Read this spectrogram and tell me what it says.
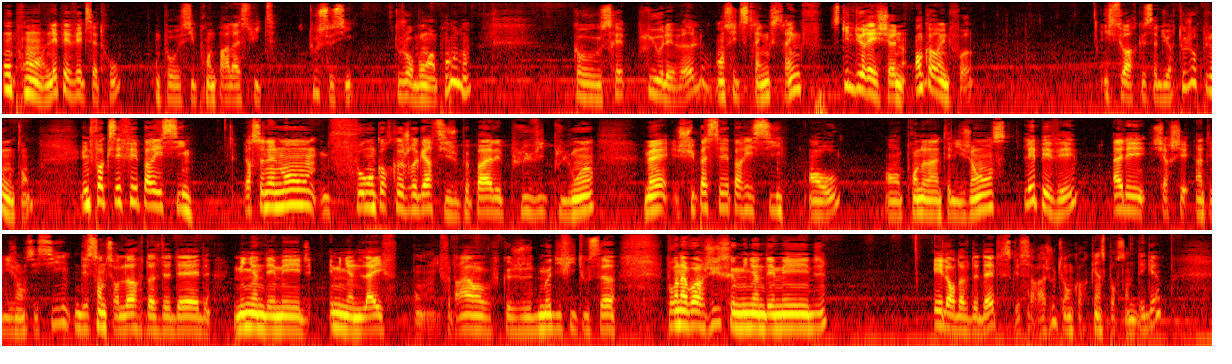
on prend les PV de cette roue. On peut aussi prendre par la suite tout ceci. Toujours bon à prendre. Hein quand vous serez plus haut level. Ensuite strength, strength, skill duration, encore une fois. Histoire que ça dure toujours plus longtemps. Une fois que c'est fait par ici, personnellement, faut encore que je regarde si je peux pas aller plus vite, plus loin. Mais je suis passé par ici, en haut, en prenant l'intelligence, les PV, aller chercher intelligence ici, descendre sur Lord of the Dead, Minion Damage et Minion Life. Bon, il faudra que je modifie tout ça pour en avoir juste Minion Damage, et Lord of the Dead, parce que ça rajoute encore 15% de dégâts.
